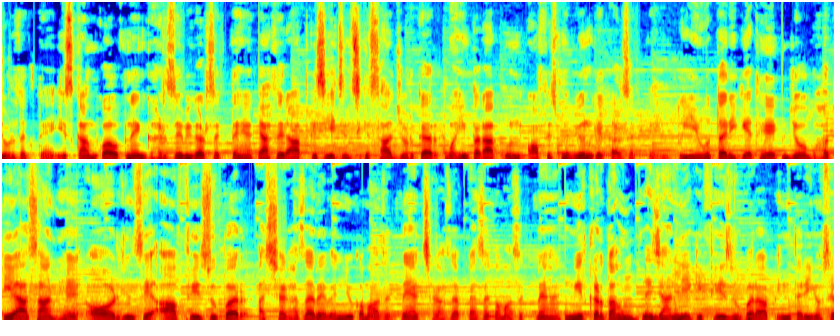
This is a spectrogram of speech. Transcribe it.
जुड़ सकते हैं। इस काम को आप अपने घर से भी कर सकते हैं, या फिर आप किसी एजेंसी के साथ जुड़कर वहीं पर आप उन ऑफ़िस में भी उनके कर सकते हैं। तो ये वो तरीके थे जो बहुत ही आसान है और जिनसे आप फेसबुक पर अच्छा खासा रेवेन्यू कमा सकते हैं अच्छा खासा पैसा कमा सकते हैं। उम्मीद करता हूँ ने जान लिया कि फेसबुक पर आप इन तरीकों से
